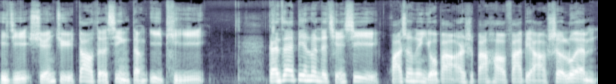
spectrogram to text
以及选举道德性等议题。赶在辩论的前夕，《华盛顿邮报》二十八号发表社论，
